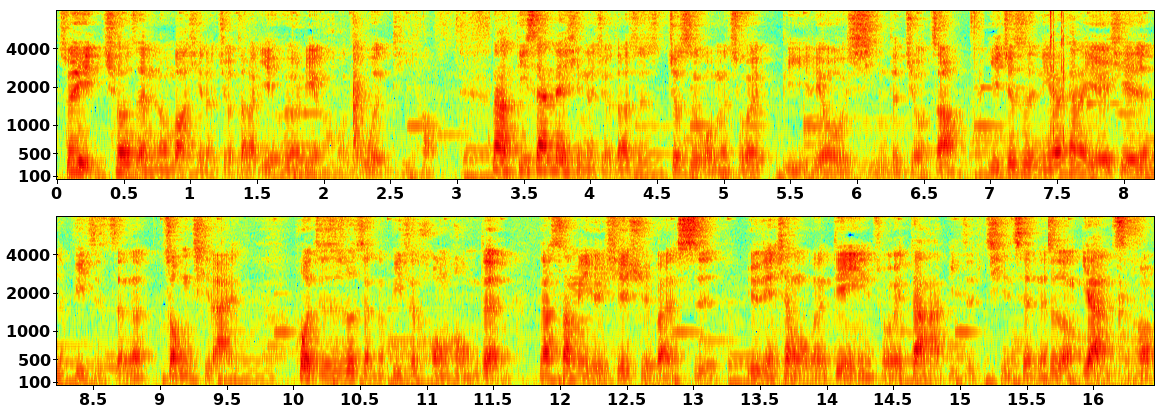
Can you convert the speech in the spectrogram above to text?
所以丘疹脓包型的酒糟也会有脸红的问题哈。那第三类型的酒糟是就是我们所谓鼻瘤型的酒糟，也就是。你会看到有一些人的鼻子整个肿起来，或者是说整个鼻子红红的，那上面有一些血管丝，有点像我们电影所谓大鼻子情圣的这种样子哈，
